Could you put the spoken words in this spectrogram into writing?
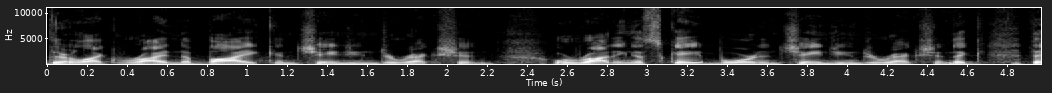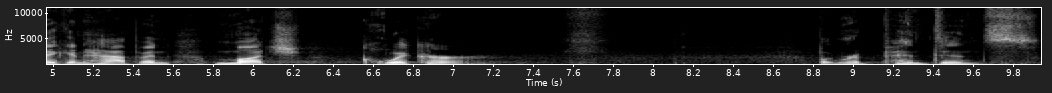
They're like riding a bike and changing direction, or riding a skateboard and changing direction. They, they can happen much quicker. But repentance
